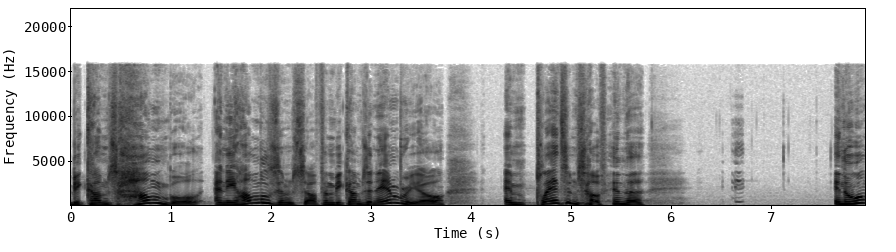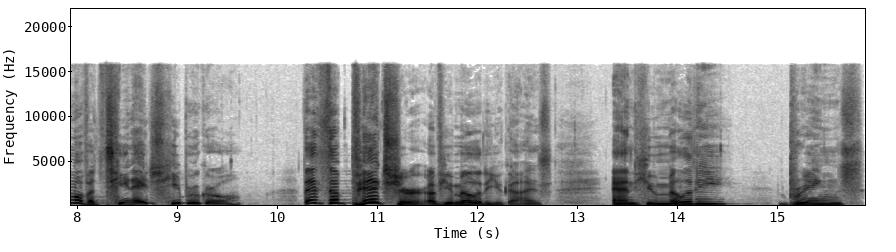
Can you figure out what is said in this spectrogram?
becomes humble and he humbles himself and becomes an embryo and plants himself in the in the womb of a teenage Hebrew girl. That's a picture of humility, you guys. And humility brings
